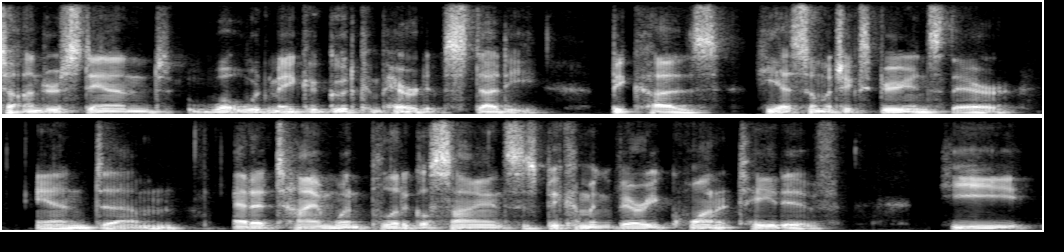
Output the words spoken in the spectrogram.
to understand what would make a good comparative study because he has so much experience there. And um, at a time when political science is becoming very quantitative, he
